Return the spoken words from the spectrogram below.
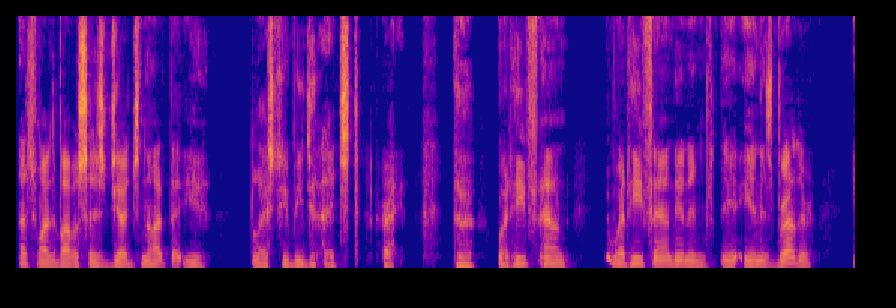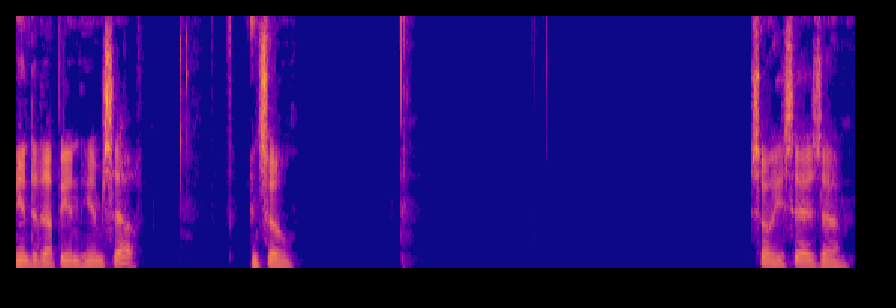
That's why the Bible says, judge not that you, lest you be judged, right? The, what he found, what he found in him, in his brother ended up in himself. And so, so he says, um,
